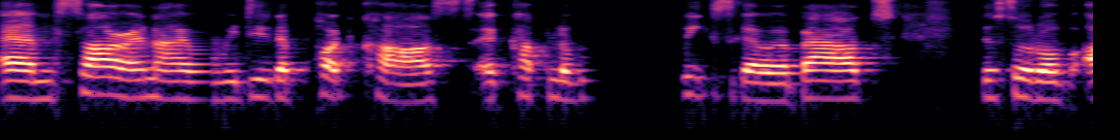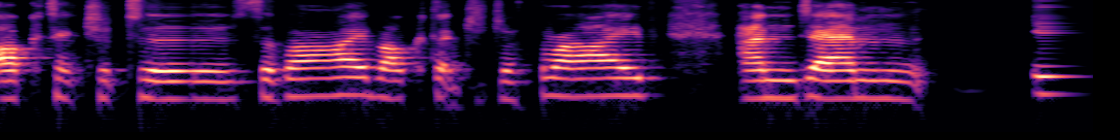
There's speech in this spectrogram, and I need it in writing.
um, Sarah and I, we did a podcast a couple of weeks ago about the sort of architecture to survive, architecture to thrive. And um, it,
